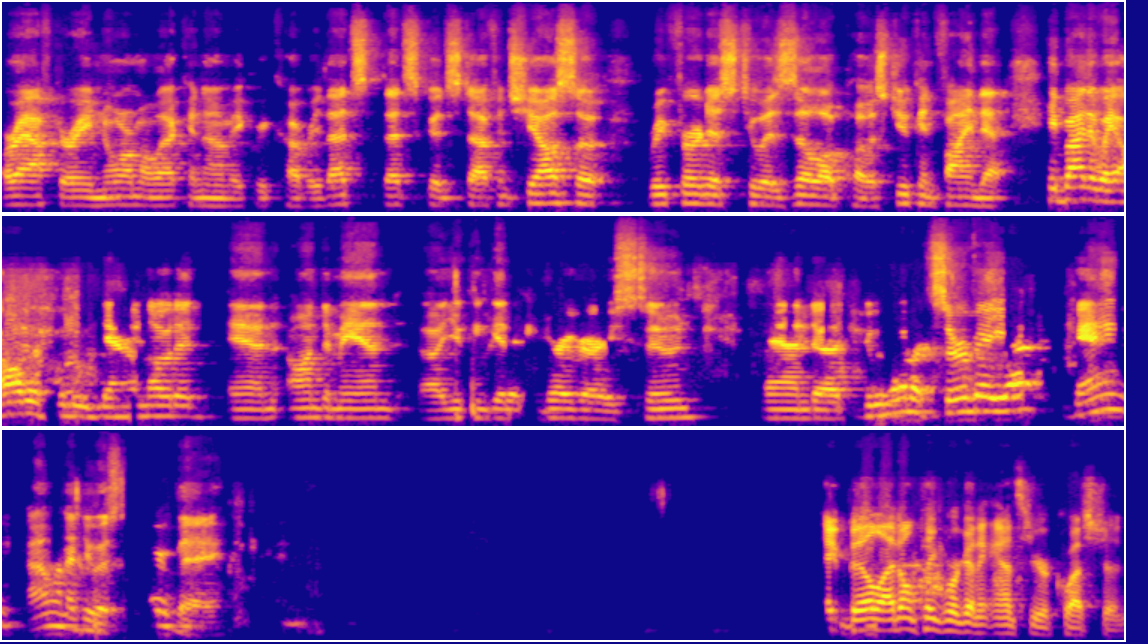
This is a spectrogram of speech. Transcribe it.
or after a normal economic recovery. That's that's good stuff. And she also referred us to a Zillow post. You can find that. Hey, by the way, all this will be downloaded and on demand. Uh, you can get it very very soon. And uh, do we have a survey yet, gang? I want to do a survey. Hey, Bill, I don't think we're going to answer your question.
